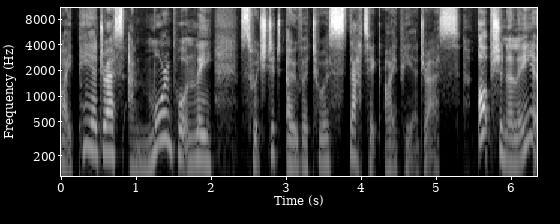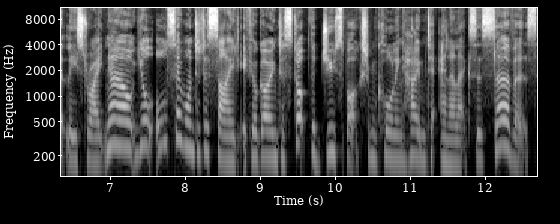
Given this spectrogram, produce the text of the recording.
IP address and more importantly, switched it over to a static IP address. Optionally, at least right now, you'll also want to decide if you're going to stop the Juicebox from calling home to EnelX's servers.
